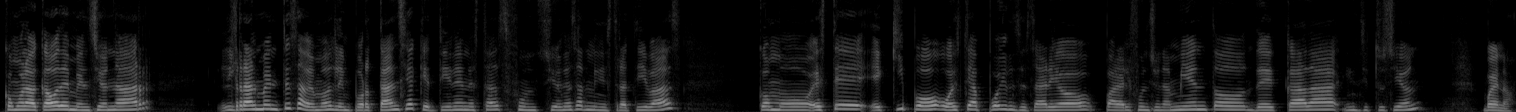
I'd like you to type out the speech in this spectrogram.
Como lo acabo de mencionar, realmente sabemos la importancia que tienen estas funciones administrativas como este equipo o este apoyo necesario para el funcionamiento de cada institución. Bueno,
